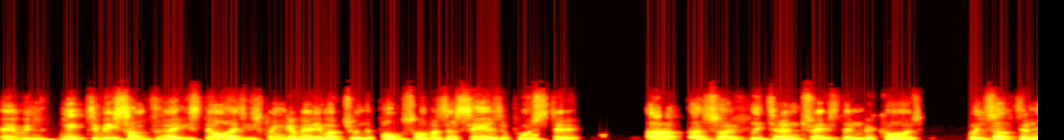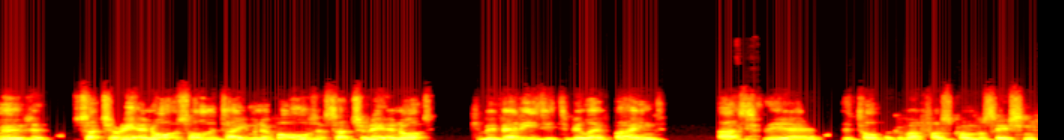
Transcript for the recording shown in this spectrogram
it would need to be something that he still has his finger very much on the pulse of, as I say, as opposed to a, a sort of fleeting interest in because when something moves at such a rate of knots all the time and evolves at such a rate of knots, it can be very easy to be left behind. That's the uh, the topic of our first conversation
